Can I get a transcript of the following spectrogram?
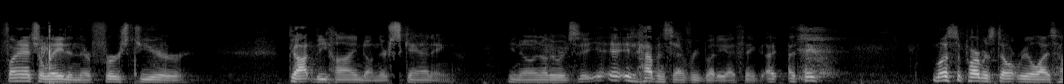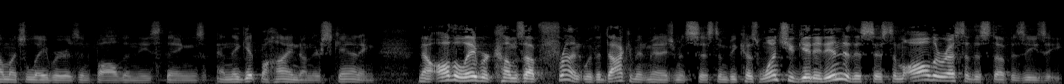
financial aid in their first year got behind on their scanning. You know, in other words, it, it happens to everybody. I think. I, I think most departments don't realize how much labor is involved in these things, and they get behind on their scanning. Now, all the labor comes up front with a document management system because once you get it into the system, all the rest of the stuff is easy.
